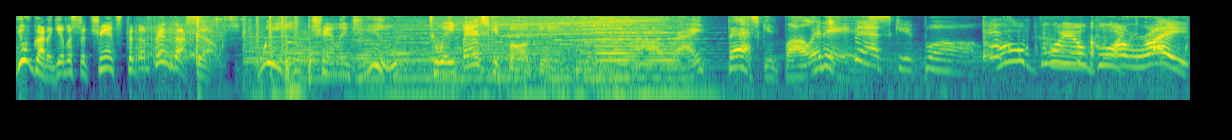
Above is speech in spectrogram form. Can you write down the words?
You've got to give us a chance to defend ourselves. We challenge you to a basketball game. All right, basketball it is. Basketball. Oh boy, oh boy. All right.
